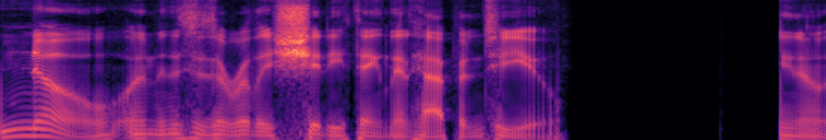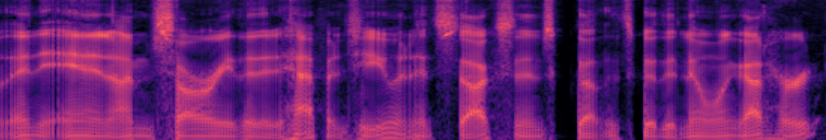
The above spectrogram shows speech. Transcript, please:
No, I mean this is a really shitty thing that happened to you you know, and and I'm sorry that it happened to you, and it sucks, and it's it's good that no one got hurt,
